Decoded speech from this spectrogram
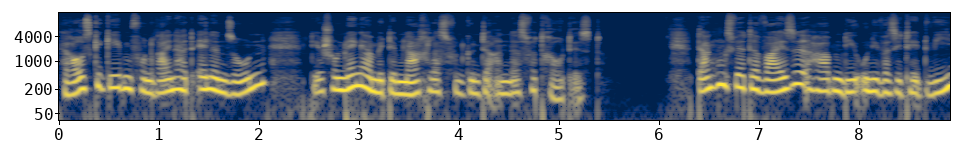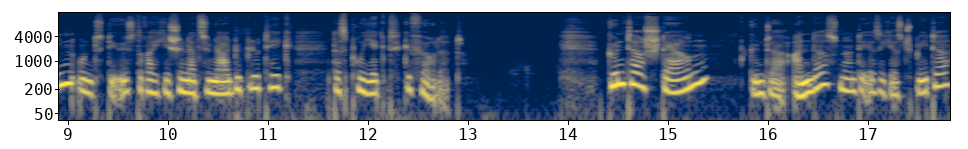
herausgegeben von Reinhard Ellensohn, der schon länger mit dem Nachlass von Günter Anders vertraut ist. Dankenswerterweise haben die Universität Wien und die Österreichische Nationalbibliothek das Projekt gefördert. Günter Stern, Günter Anders nannte er sich erst später,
